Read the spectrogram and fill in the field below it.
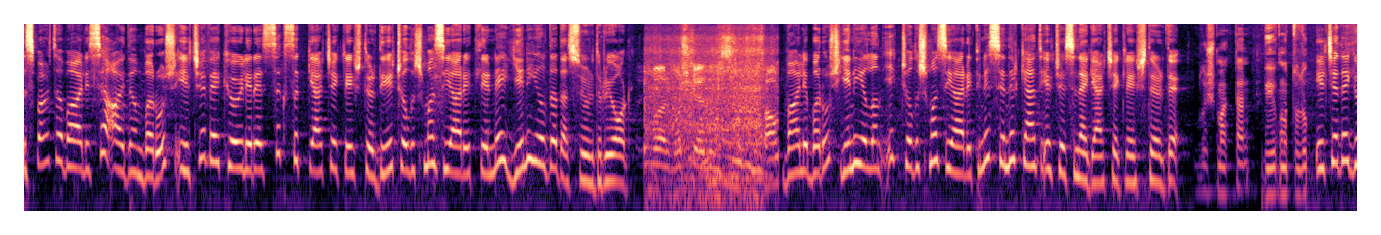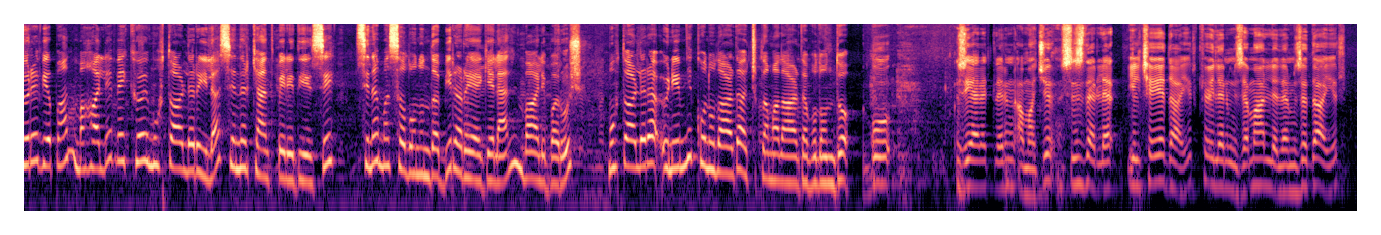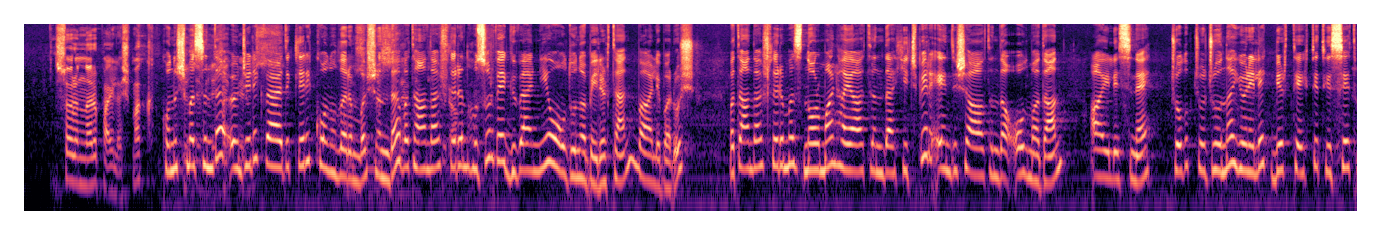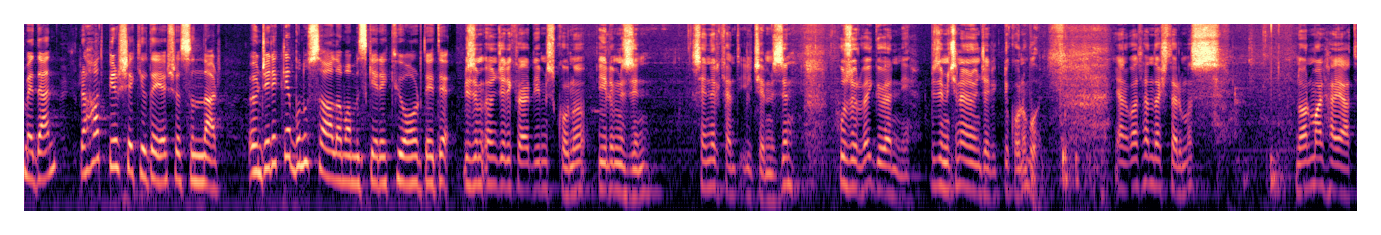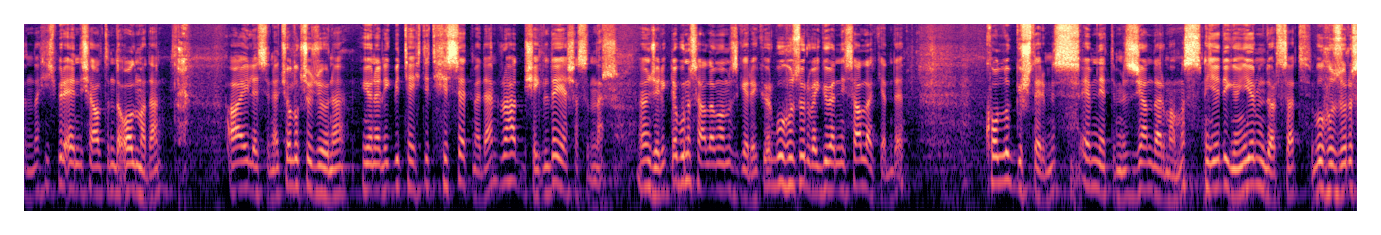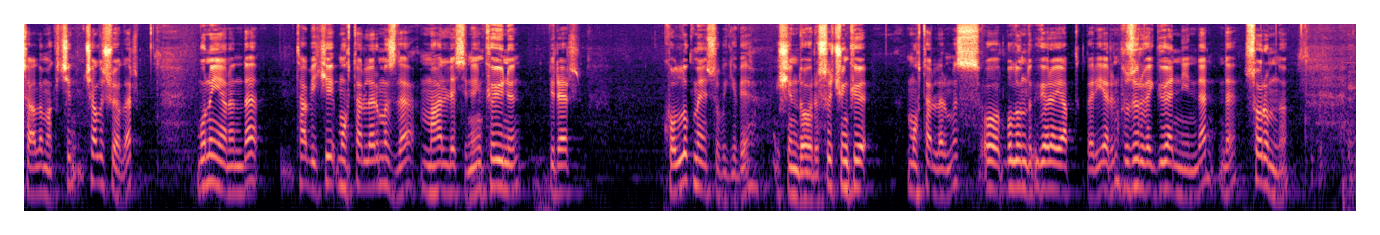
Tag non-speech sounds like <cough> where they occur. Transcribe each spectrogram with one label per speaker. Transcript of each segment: Speaker 1: Isparta Valisi Aydın Baruş, ilçe ve köylere sık sık gerçekleştirdiği çalışma ziyaretlerini yeni yılda da sürdürüyor.
Speaker 2: Var, hoş geldiniz.
Speaker 1: Vali Baruş, yeni yılın ilk çalışma ziyaretini Sinirkent ilçesine gerçekleştirdi.
Speaker 3: buluşmaktan büyük mutluluk
Speaker 1: İlçede görev yapan mahalle ve köy muhtarlarıyla Sinirkent Belediyesi sinema salonunda bir araya gelen Vali Baruş, muhtarlara önemli konularda açıklamalarda bulundu.
Speaker 3: Bu ziyaretlerin amacı sizlerle ilçeye dair, köylerimize, mahallelerimize dair sorunları paylaşmak.
Speaker 1: Konuşmasında öncelik verdikleri konuların başında vatandaşların huzur ve güvenliği olduğunu belirten Vali Baruş, vatandaşlarımız normal hayatında hiçbir endişe altında olmadan ailesine, çoluk çocuğuna yönelik bir tehdit hissetmeden rahat bir şekilde yaşasınlar. Öncelikle bunu sağlamamız gerekiyor dedi.
Speaker 3: Bizim öncelik verdiğimiz konu ilimizin, Senirkent ilçemizin huzur ve güvenliği. Bizim için en öncelikli konu bu. Yani vatandaşlarımız normal hayatında hiçbir endişe altında olmadan ailesine, çoluk çocuğuna yönelik bir tehdit hissetmeden rahat bir şekilde yaşasınlar. Öncelikle bunu sağlamamız gerekiyor. Bu huzur ve güvenliği sağlarken de kolluk güçlerimiz, emniyetimiz, jandarmamız 7 gün 24 saat bu huzuru sağlamak için çalışıyorlar. Bunun yanında tabii ki muhtarlarımız da mahallesinin, köyünün birer kolluk mensubu gibi işin doğrusu. Çünkü muhtarlarımız o bulunduğu görev yaptıkları yerin huzur ve güvenliğinden de sorumlu.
